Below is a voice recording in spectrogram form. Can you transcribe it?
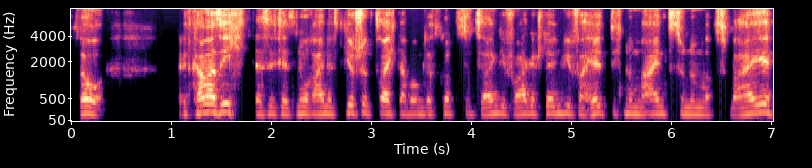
So, jetzt kann man sich, das ist jetzt nur reines Tierschutzrecht, aber um das kurz zu zeigen, die Frage stellen, wie verhält sich Nummer 1 zu Nummer 2?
